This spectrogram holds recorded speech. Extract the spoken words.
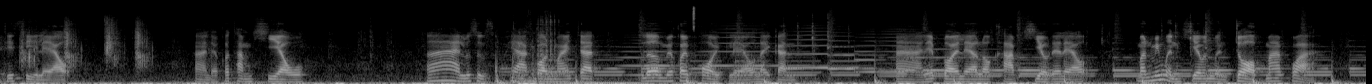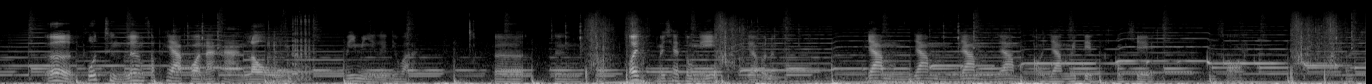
สที่สี่แล้ว อ่าเดี๋ยวก็ทำเคียวอ่ารู้สึกทรัพยากรไม้จะเริ่มไม่ค่อยพออีกแล้วอะไรกัน อ่าเรียบร้อยแล้วเราคราฟเคียวได้แล้ว มันไม่เหมือนเคียวมันเหมือนจอบมากกว่า เออ พูดถึงเรื่องทรัพยากรอาหารเราไม่มีเลยนี่หว่า เออหนึ่งเอ้ย ไม่ใช่ตรงนี้ เดี๋ยวแป๊บนึงย่ำย่ำย่ำย่ำเอาย่ำไม่ติด โอเคสองโอเค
